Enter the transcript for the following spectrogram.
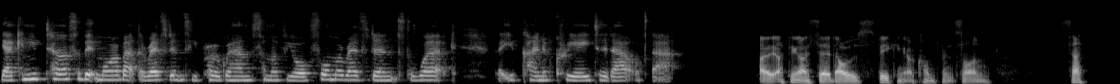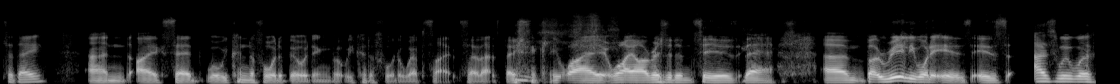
yeah, can you tell us a bit more about the residency program, some of your former residents, the work that you've kind of created out of that? I, I think I said I was speaking at a conference on Saturday and I said, well, we couldn't afford a building, but we could afford a website. So that's mm. basically why why our residency is there. Um, but really, what it is is as we were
